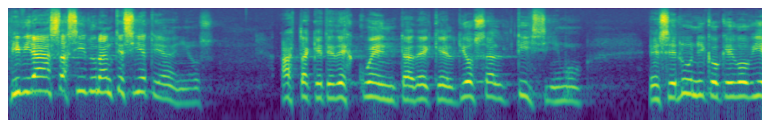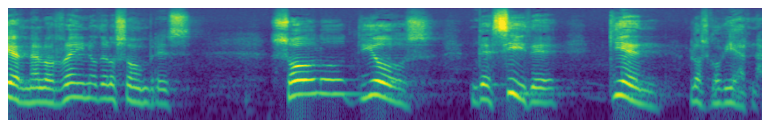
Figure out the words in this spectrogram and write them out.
Vivirás así durante siete años, hasta que te des cuenta de que el Dios Altísimo es el único que gobierna los reinos de los hombres. Solo Dios decide quién los gobierna.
